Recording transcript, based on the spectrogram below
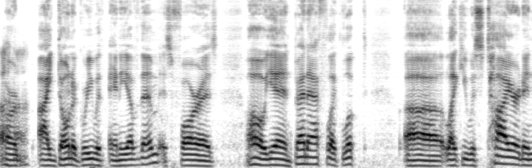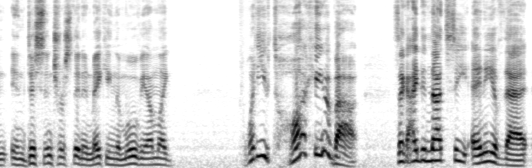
Uh-huh. are I don't agree with any of them as far as oh yeah, and Ben Affleck looked uh, like he was tired and, and disinterested in making the movie. I'm like, what are you talking about? It's like I did not see any of that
